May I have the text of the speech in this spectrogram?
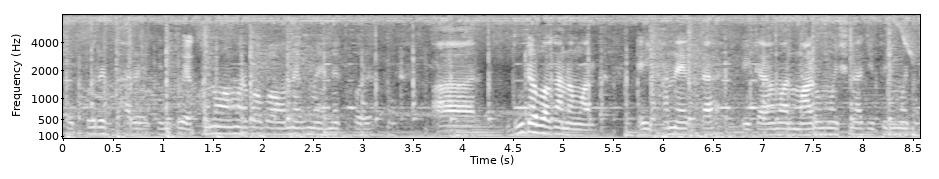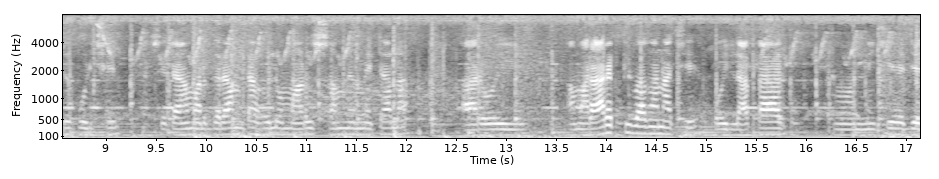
সত্তরের ধারে। কিন্তু এখনও আমার বাবা অনেক মেহনত করে। আর দুটা বাগান আমার। এইখানে একটা, এটা আমার মারু মৈসনা জিপির মধ্যে পড়ছে। সেটা আমার গ্রামটা হলো মারুর সামনে মেটালা। আর ওই আমার আরেকটি বাগান আছে, ওই লাতার নিচে যে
